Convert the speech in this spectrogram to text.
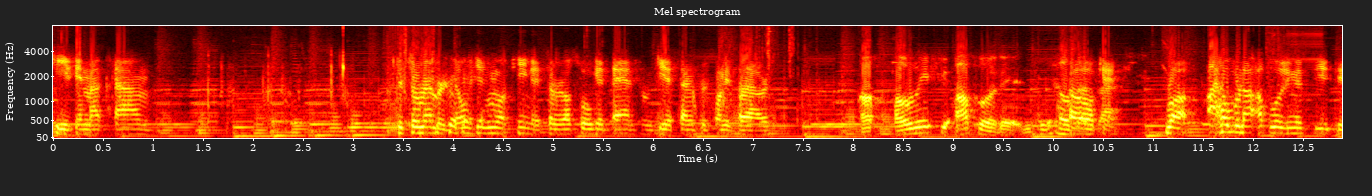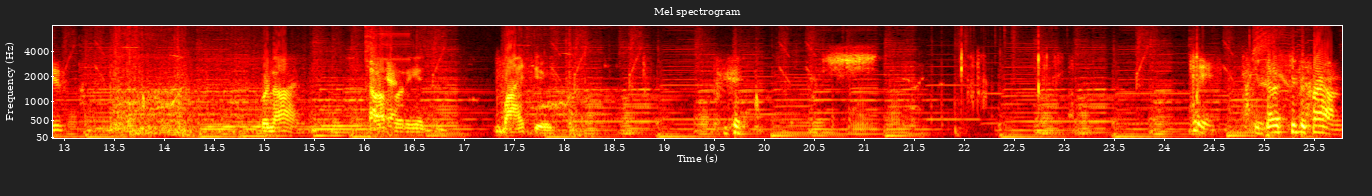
Keep him up down. Just remember, don't give him a penis or else we'll get banned from GSM for 24 hours. Uh, only if you upload it. Who the hell Oh, that? okay. Well, I hope we're not uploading this to YouTube. We're not. Okay. uploading it to my tube. Hey, he's got a stupid crown.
